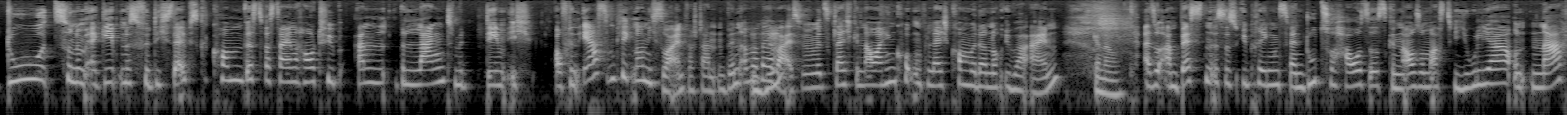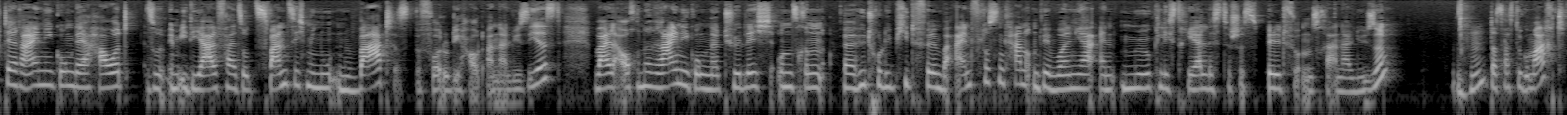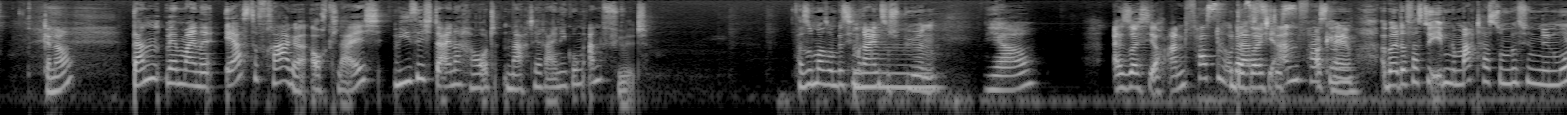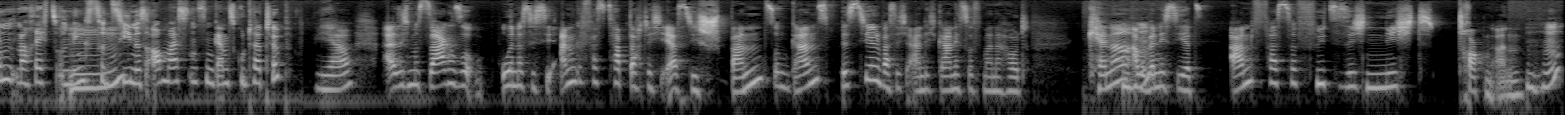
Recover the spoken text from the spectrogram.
du zu einem Ergebnis für dich selbst gekommen bist, was deinen Hauttyp anbelangt, mit dem ich auf den ersten Blick noch nicht so einverstanden bin. Aber wer weiß, wenn wir jetzt gleich genauer hingucken, vielleicht kommen wir dann noch überein. Genau. Also am besten ist es übrigens, wenn du zu Hause es genauso machst wie Julia und nach der Reinigung der Haut, also im Idealfall so 20 Minuten wartest, bevor du die Haut analysierst, weil auch eine Reinigung natürlich unseren äh, Hydrolipidfilm beeinflussen kann und wir wollen ja ein möglichst realistisches Bild für unsere Analyse. Das hast du gemacht. Genau. Dann wäre meine erste Frage auch gleich, wie sich deine Haut nach der Reinigung anfühlt. Versuch mal so ein bisschen reinzuspüren. Ja. Also soll ich sie auch anfassen oder soll darfst ich sie anfassen. Okay. Aber das, was du eben gemacht hast, so ein bisschen den Mund nach rechts und links Mhm. zu ziehen, ist auch meistens ein ganz guter Tipp. Ja, also ich muss sagen, so ohne dass ich sie angefasst habe, dachte ich erst, sie spannt so ein ganz bisschen, was ich eigentlich gar nicht so auf meiner Haut kenne. Mhm. Aber wenn ich sie jetzt anfasse, fühlt sie sich nicht trocken an. Mhm.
